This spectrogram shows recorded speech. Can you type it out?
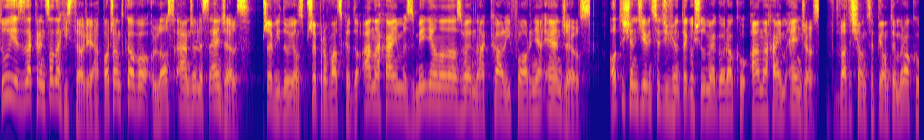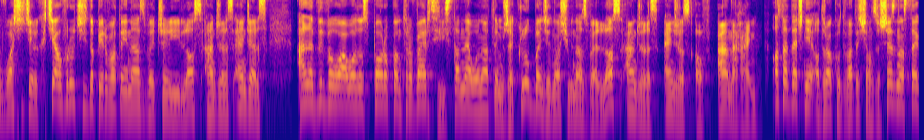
Tu jest zakręcona historia. Początkowo Los Angeles Angels. Przewidując przeprowadzkę do Anaheim, zmieniono nazwę na California Angels. Od 1997 roku Anaheim Angels. W 2005 roku właściciel chciał wrócić do pierwotnej nazwy, czyli Los Angeles Angels, ale wywołało to sporo kontrowersji. Stanęło na tym, że klub będzie nosił nazwę Los Angeles Angels of Anaheim. Ostatecznie od roku 2016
